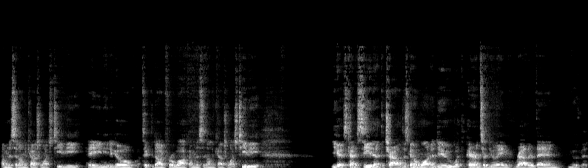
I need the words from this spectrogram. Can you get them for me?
I'm going to sit on the couch and watch TV. Hey, you need to go take the dog for a walk. I'm going to sit on the couch and watch TV you guys kind of see that the child is going to want to do what the parents are doing rather than movement.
